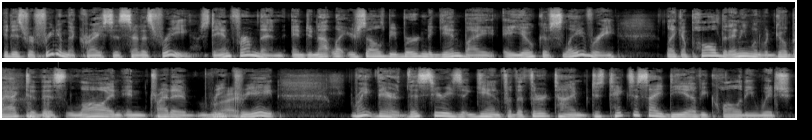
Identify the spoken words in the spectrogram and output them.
it is for freedom that Christ has set us free. Stand firm then, and do not let yourselves be burdened again by a yoke of slavery. Like appalled that anyone would go back to this law and, and try to recreate. Right. there, this series, again, for the third time, just takes this idea of equality, which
